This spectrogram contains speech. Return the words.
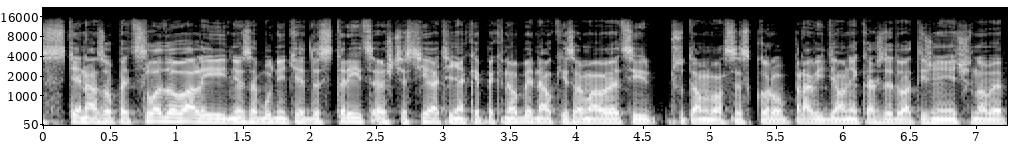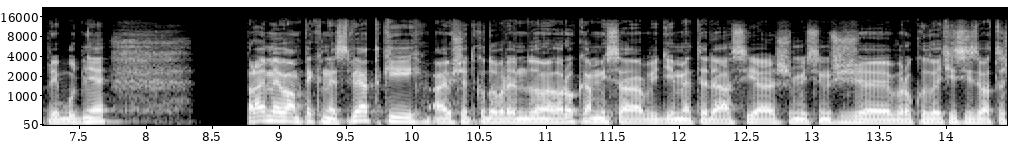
ste nás opäť sledovali. Nezabudnite The Streets, ešte stíhate nejaké pekné objednávky, zaujímavé veci. Sú tam vlastne skoro pravidelne každé dva týždne niečo nové pribudne. Prajme vám pekné sviatky, aj všetko dobré do nového roka. My sa vidíme teda asi až, myslím si, že v roku 2024.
